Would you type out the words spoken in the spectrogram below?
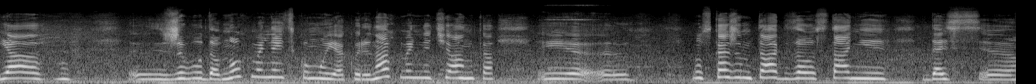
Я живу давно в Хмельницькому, я корінна хмельничанка. І, е, ну, скажімо так, за останні десь е,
